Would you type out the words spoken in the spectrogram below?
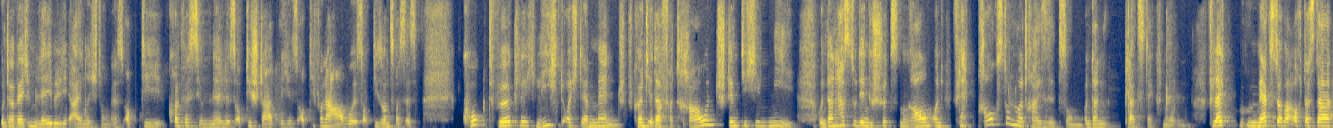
unter welchem Label die Einrichtung ist, ob die konfessionell ist, ob die staatlich ist, ob die von der AWO ist, ob die sonst was ist guckt wirklich, liegt euch der Mensch? Könnt ihr da vertrauen? Stimmt die Chemie? Und dann hast du den geschützten Raum und vielleicht brauchst du nur drei Sitzungen und dann platzt der Knoten. Vielleicht merkst du aber auch, dass da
